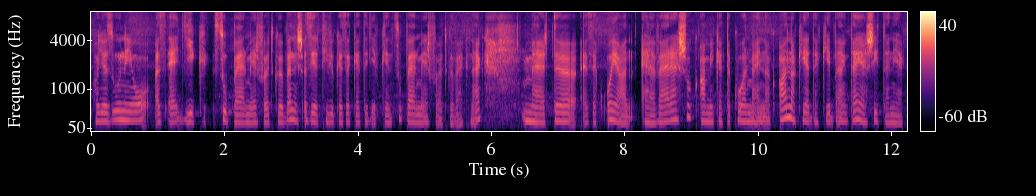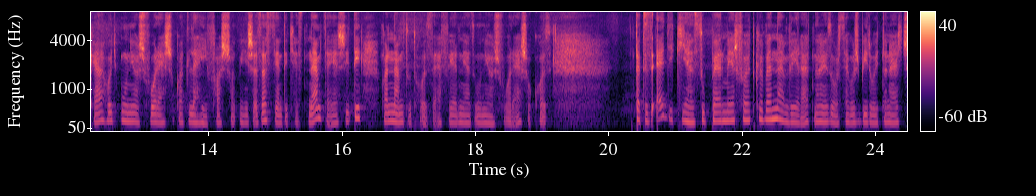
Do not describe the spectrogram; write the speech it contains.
hogy az Unió az egyik szupermérföldkőben, és azért hívjuk ezeket egyébként szuper szupermérföldköveknek, mert ezek olyan elvárások, amiket a kormánynak annak érdekében teljesítenie kell, hogy uniós forrásokat lehívhasson. És ez azt jelenti, hogy ezt nem teljesíti, akkor nem tud hozzáférni az uniós forrásokhoz. Tehát az egyik ilyen szupermérföldkőben nem véletlen, hogy az Országos Bírói Tanács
